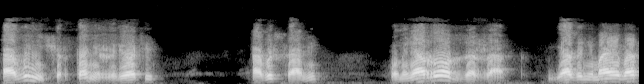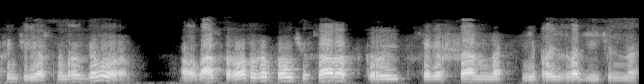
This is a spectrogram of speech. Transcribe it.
а вы ни черта не жрете. А вы сами? У меня рот зажат. Я занимаю вас интересным разговором, а у вас рот уже полчаса раскрыт совершенно непроизводительно.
